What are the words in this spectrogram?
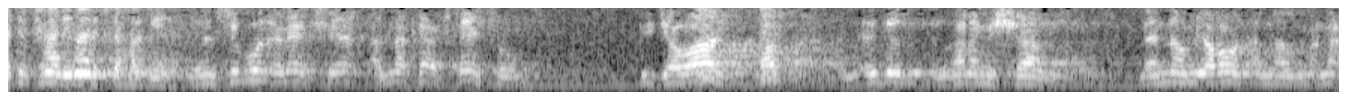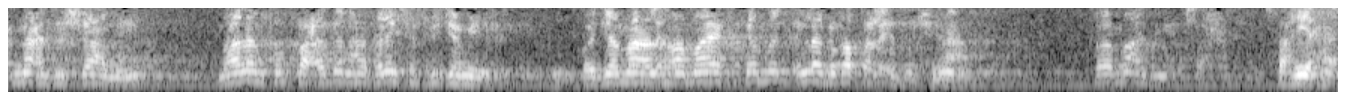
اترك هذه مالك دخل فيها. ينسبون إليك شيخ أنك أفتيتهم بجواز قطع الاذن الغنم الشامي لأنهم يرون أن المعز الشامي ما لم تقطع اذنها فليست بجميلة وجمالها ما يكتمل إلا بقطع الاذن نعم. فما أدري صح صحيح هذا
